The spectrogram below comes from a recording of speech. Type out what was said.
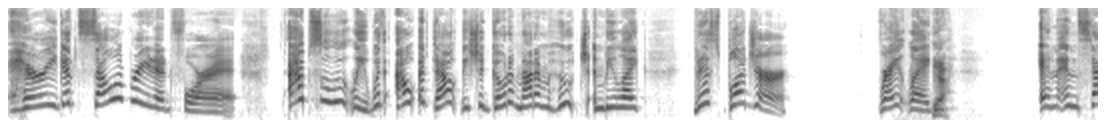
Harry gets celebrated for it. Absolutely. Without a doubt, they should go to Madame Hooch and be like, this bludger, right? Like, Yeah. and instead,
